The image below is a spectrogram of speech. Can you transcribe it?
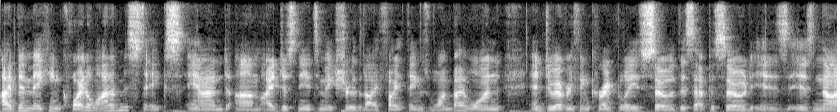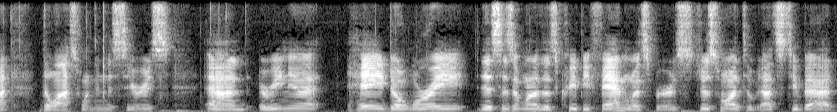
I've been making quite a lot of mistakes, and um, I just need to make sure that I fight things one by one and do everything correctly. So this episode is is not the last one in the series. And Irina, hey, don't worry, this isn't one of those creepy fan whispers. Just wanted to. That's too bad.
